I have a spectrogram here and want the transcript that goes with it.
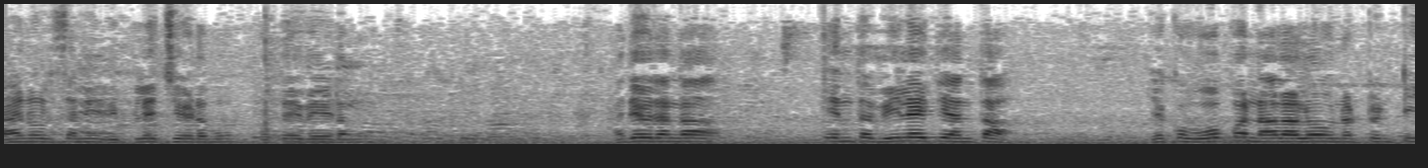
మ్యానువల్స్ అన్ని రిప్లేస్ చేయడము కొత్త వేయడము. అదేవిధంగా ఎంత వీలైతే అంత యొక్క ఓపెన్ నాలలో ఉన్నటువంటి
